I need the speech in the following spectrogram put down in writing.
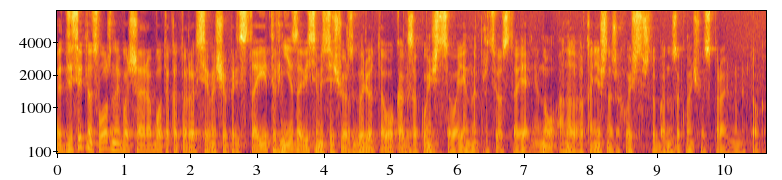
Это действительно сложная и большая работа, которая всем еще предстоит, вне зависимости, еще раз говорю, от того, как закончится военное противостояние. Ну, оно, конечно же, хочется, чтобы оно закончилось с правильным итогом.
